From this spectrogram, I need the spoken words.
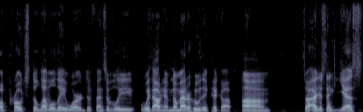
approach the level they were defensively without him, no matter who they pick up. Um, so I just think yes,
